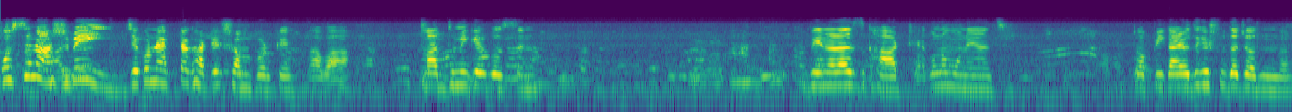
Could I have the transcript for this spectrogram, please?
কোশ্চেন আসবেই যে কোনো একটা ঘাটের সম্পর্কে। বাবা মাধ্যমিকের কোশ্চেন বেনারস ঘাট এখনও মনে আছে। টপিক আর ওদিকে সুধা চন্দন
